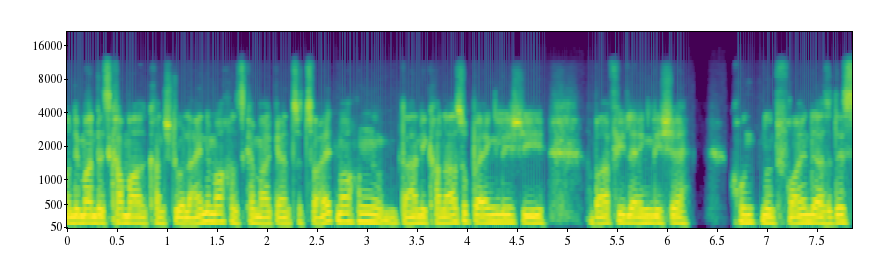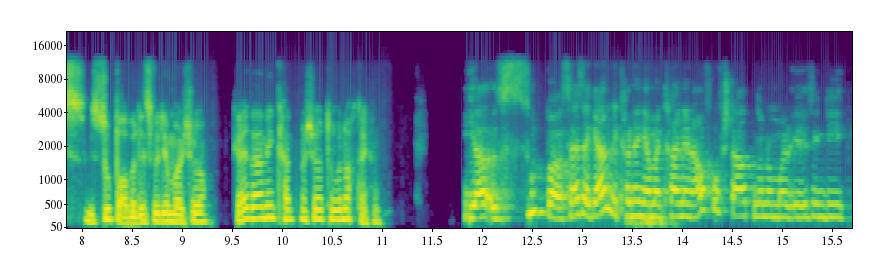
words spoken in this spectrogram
Und ich meine, das kann man, kannst du alleine machen, das kann man auch gern zu zweit machen. Dani kann auch super Englisch, ich habe auch viele englische Kunden und Freunde, also das ist super, aber das würde ich mal schon, gell Dani, kann man schon drüber nachdenken. Ja, super, sehr, sehr gern. Wir können ja mal einen kleinen Aufruf starten und einmal in die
